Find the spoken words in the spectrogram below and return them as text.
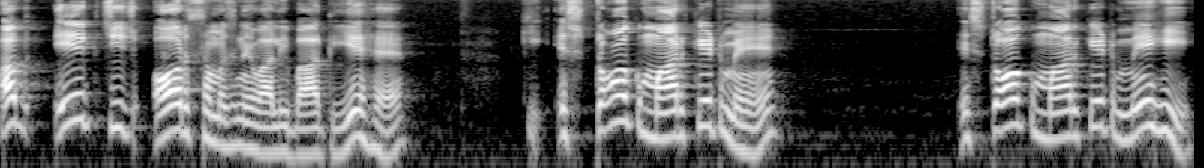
अब एक चीज़ और समझने वाली बात यह है कि स्टॉक मार्केट में, स्टॉक मार्केट में ही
